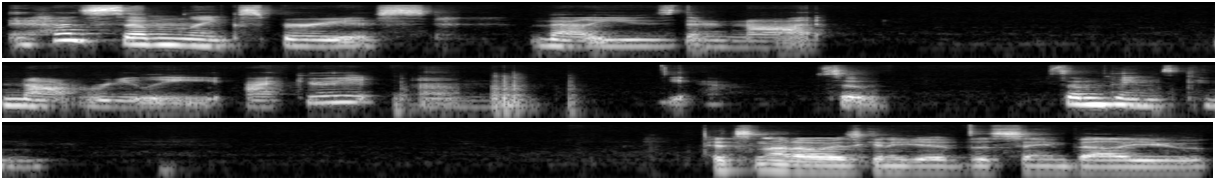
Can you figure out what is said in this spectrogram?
it has some like spurious values that are not not really accurate. Um, yeah, so some things can. It's not always going to give the same value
